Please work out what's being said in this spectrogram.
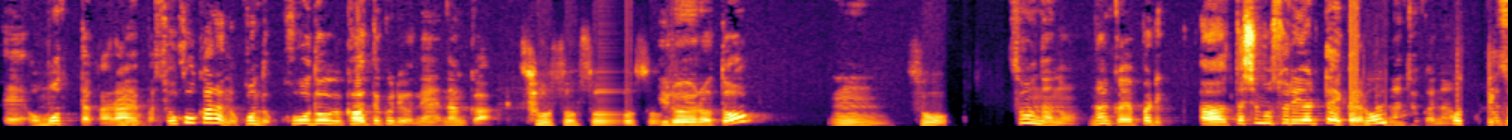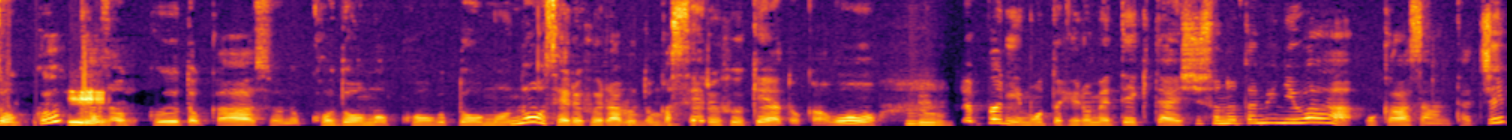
て思ったから、うん。やっぱそこからの今度行動が変わってくるよね。なんかそうそうそうそう。いろいろと？うん、そそうなの。なんかやっぱり、あ、私もそれやりたいから、なんていうかな、家族、ええ家族とか、その子供、子供のセルフラブとか、セルフケアとかを、うん。やっぱりもっと広めていきたいし、そのためにはお母さんたち、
